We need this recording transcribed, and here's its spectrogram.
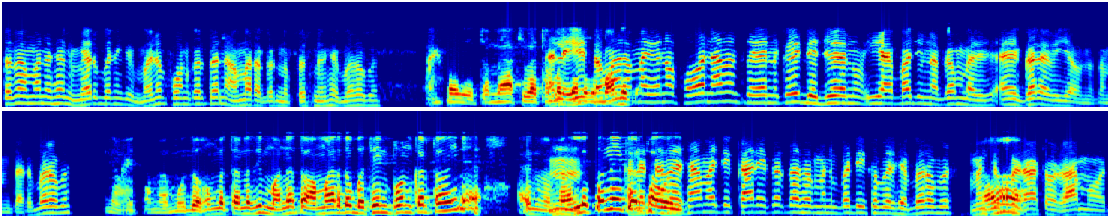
તમે મને છે ને મહેરબાની કરી મને ફોન કરતા ને અમારા ઘરનો પ્રશ્ન છે બરોબર? તમે આખી વાત એટલે. મને- એનો ફોન આવે ને તો એને કહી દેજો એનું ઈ આ બાજુના ગામમાં રહે અહીં ઘરે આવી જવાનું તમે તારે બરોબર? ના તમે મુદ્દો સમજતા નથી. મને તો અમારે તો બધાને ફોન કરતા હોય ને. હમ. તો નહીં કરતા હોય. સામાજિક કાર્ય કરતા છો મને બધી ખબર છે બરોબર? મનસુખભાઈ રાઠોડ રામોદ.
